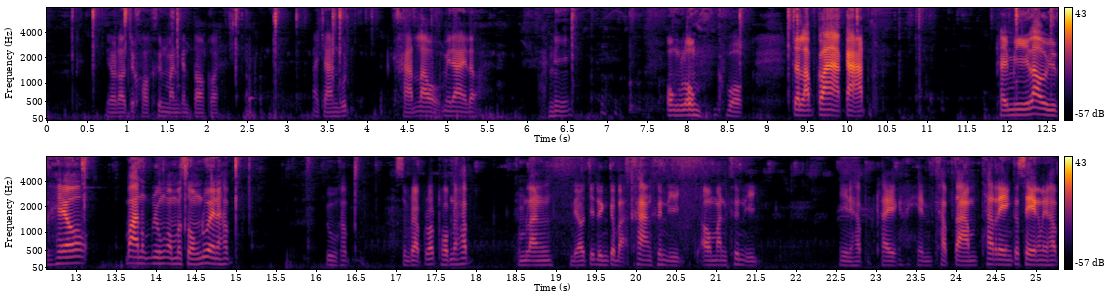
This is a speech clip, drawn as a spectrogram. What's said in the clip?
ำเดี๋ยวเราจะขอขึ้นมันกันต่อก่อน อาจารย์วุฒิขาดเหล้าไม่ได้แล้ววันนี้ องค์ลงเขาบอก จะรับกลาอากาศ ใครมีเหล้าอยู่แถวบ้านนกยุงเอามาส่งด้วยนะครับ ดูครับสำหรับรถผมนะครับ กำลังเดี๋ยวจะดึงกระบะข้างขึ้นอีก เอามันขึ้นอีก นี่นะครับ ใครเห็นขับตามถ้าเรงก็เซงเลยครับ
